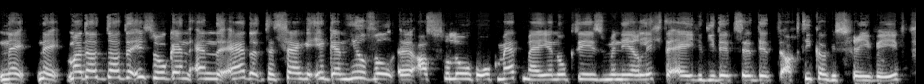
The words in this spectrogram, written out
Nee, nee, maar dat, dat is ook, en, en hè, dat, dat zeggen ik en heel veel uh, astrologen ook met mij, en ook deze meneer Lichte-eigen die dit, uh, dit artikel geschreven heeft.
